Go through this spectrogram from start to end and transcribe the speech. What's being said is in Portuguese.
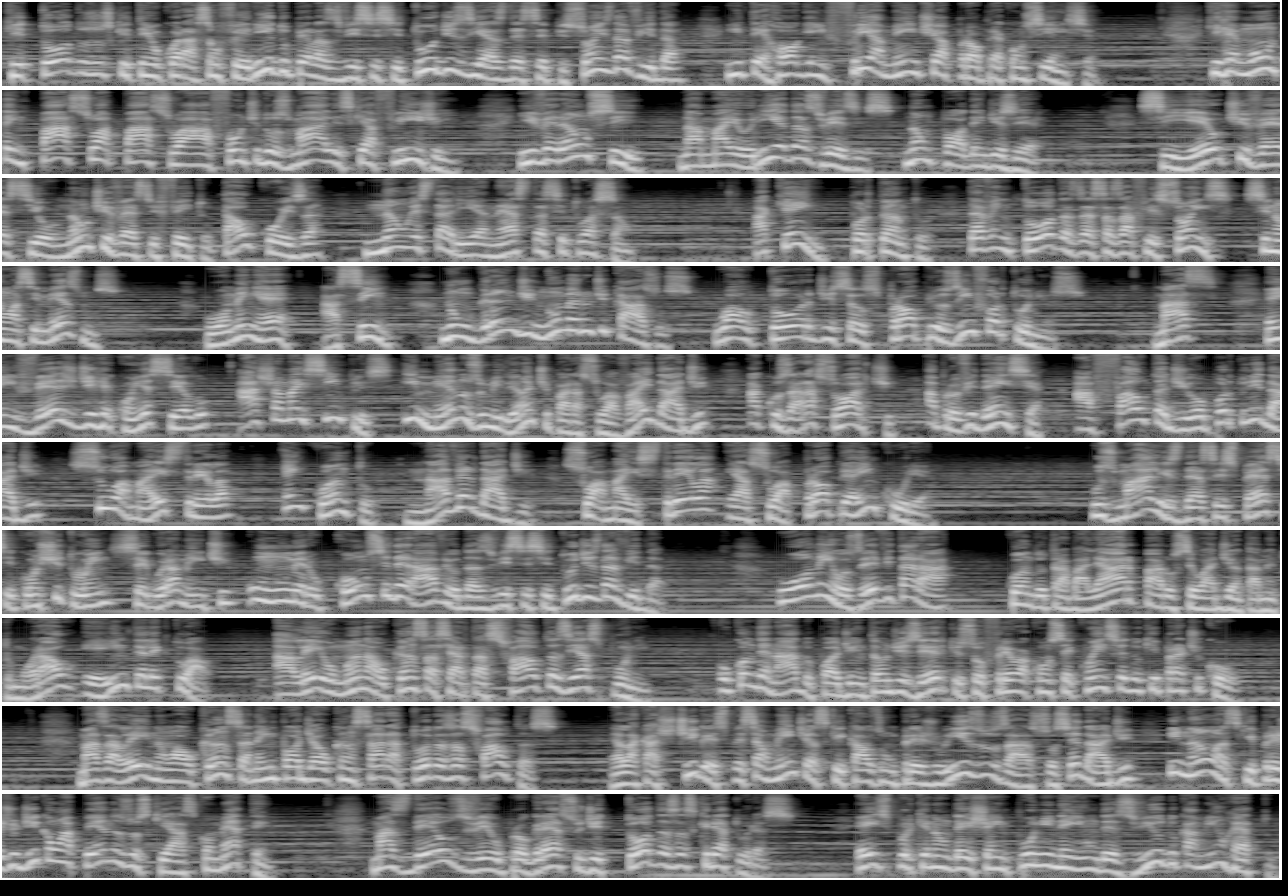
que todos os que têm o coração ferido pelas vicissitudes e as decepções da vida interroguem friamente a própria consciência. Que remontem passo a passo à fonte dos males que afligem e verão se, na maioria das vezes, não podem dizer: se eu tivesse ou não tivesse feito tal coisa, não estaria nesta situação. A quem, portanto, devem todas essas aflições, se não a si mesmos? O homem é, assim, num grande número de casos, o autor de seus próprios infortúnios. Mas, em vez de reconhecê-lo, acha mais simples e menos humilhante para sua vaidade acusar a sorte, a providência, a falta de oportunidade, sua má estrela, enquanto, na verdade, sua má estrela é a sua própria incúria. Os males dessa espécie constituem, seguramente, um número considerável das vicissitudes da vida. O homem os evitará quando trabalhar para o seu adiantamento moral e intelectual. A lei humana alcança certas faltas e as pune. O condenado pode então dizer que sofreu a consequência do que praticou. Mas a lei não alcança nem pode alcançar a todas as faltas, ela castiga especialmente as que causam prejuízos à sociedade e não as que prejudicam apenas os que as cometem. Mas Deus vê o progresso de todas as criaturas. Eis porque não deixa impune nenhum desvio do caminho reto.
